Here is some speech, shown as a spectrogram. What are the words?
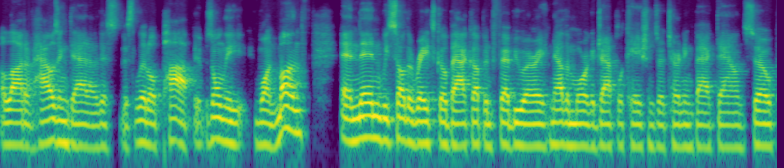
a lot of housing data this this little pop. It was only 1 month and then we saw the rates go back up in February. Now the mortgage applications are turning back down. So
